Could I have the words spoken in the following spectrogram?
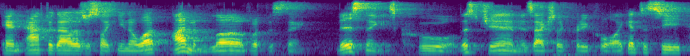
And after that, I was just like, you know what? I'm in love with this thing. This thing is cool. This gym is actually pretty cool. I get to see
